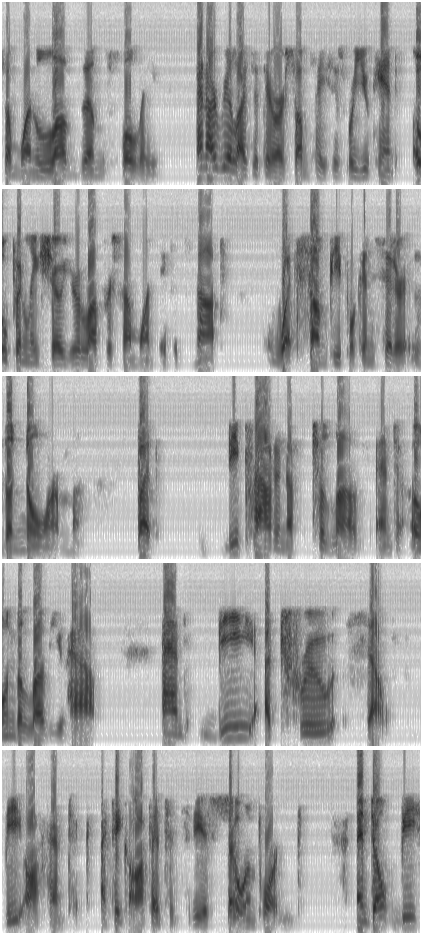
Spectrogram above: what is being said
someone, love them fully. And I realize that there are some places where you can't openly show your love for someone if it's not what some people consider the norm. But be proud enough to love and to own the love you have. And be a true self. Be authentic. I think authenticity is so important. And don't be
